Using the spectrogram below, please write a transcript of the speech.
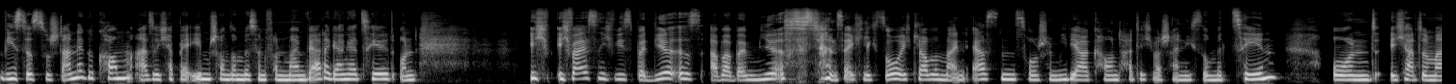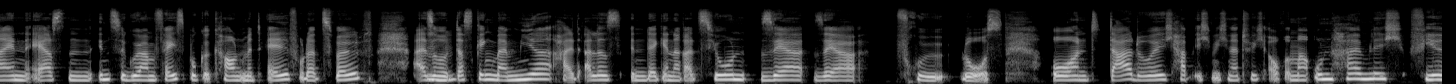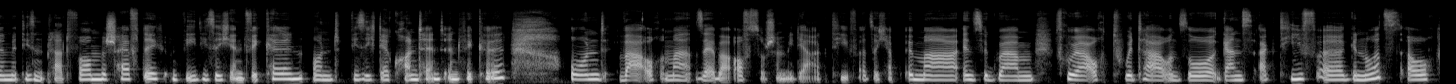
Wie ist das zustande gekommen? Also ich habe ja eben schon so ein bisschen von meinem Werdegang erzählt und ich, ich weiß nicht, wie es bei dir ist, aber bei mir ist es tatsächlich so. Ich glaube, meinen ersten Social Media Account hatte ich wahrscheinlich so mit zehn. Und ich hatte meinen ersten Instagram, Facebook Account mit elf oder zwölf. Also mhm. das ging bei mir halt alles in der Generation sehr, sehr früh los. Und dadurch habe ich mich natürlich auch immer unheimlich viel mit diesen Plattformen beschäftigt und wie die sich entwickeln und wie sich der Content entwickelt und war auch immer selber auf Social Media aktiv. Also ich habe immer Instagram, früher auch Twitter und so ganz aktiv äh, genutzt, auch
